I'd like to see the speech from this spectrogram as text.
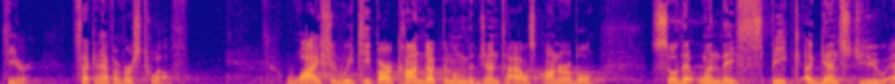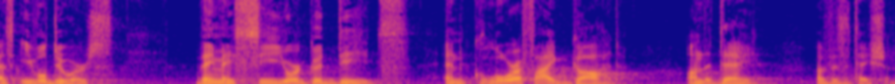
here. Second half of verse 12. Why should we keep our conduct among the Gentiles honorable? So that when they speak against you as evildoers, they may see your good deeds and glorify God on the day of visitation.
